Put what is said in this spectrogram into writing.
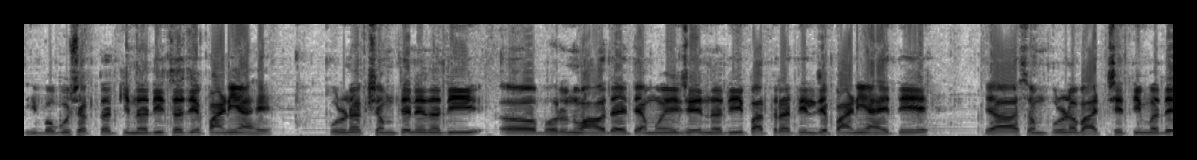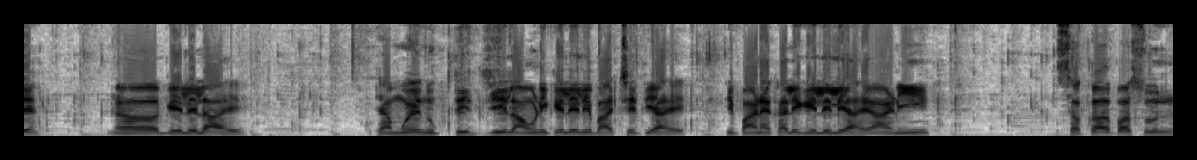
ही बघू शकतात की नदीचं जे पाणी आहे पूर्ण क्षमतेने नदी भरून वाहत आहे. त्यामुळे जे नदी पात्रातील जे पाणी आहे ते या संपूर्ण भात शेतीमध्ये गेलेला आहे. त्यामुळे नुकतीच जी लावणी केलेली भात शेती आहे ती पाण्याखाली गेलेली आहे आणि सकाळपासून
